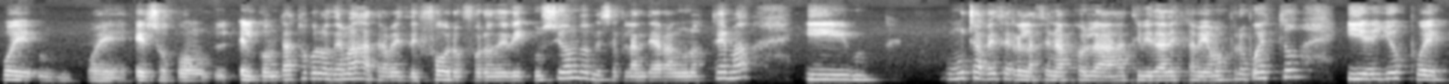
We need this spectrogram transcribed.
pues, pues eso, con el contacto con los demás a través de foros, foros de discusión donde se planteaban unos temas y muchas veces relacionados con las actividades que habíamos propuesto y ellos pues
